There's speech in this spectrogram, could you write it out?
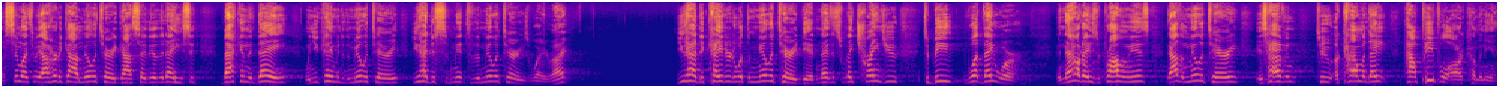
assimilate to me. I heard a guy, a military guy, say the other day, he said, back in the day, when you came into the military, you had to submit to the military's way, right? You had to cater to what the military did, and that's what they trained you to be what they were. And nowadays, the problem is now the military is having to accommodate how people are coming in.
